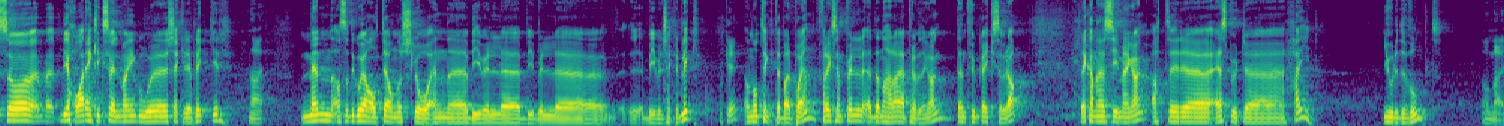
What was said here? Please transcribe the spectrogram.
så vi har egentlig ikke så veldig mange gode sjekkereplikker. Nei. Men altså, det går jo alltid an å slå en uh, bibel, uh, bibel, uh, bibelsjekkereplikk. Okay. Og nå tenkte jeg bare på en. For eksempel, eh, denne her har jeg prøvd en gang. Den funka ikke så bra. Det kan jeg si med en gang. At uh, jeg spurte Hei, gjorde det vondt? Å nei.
